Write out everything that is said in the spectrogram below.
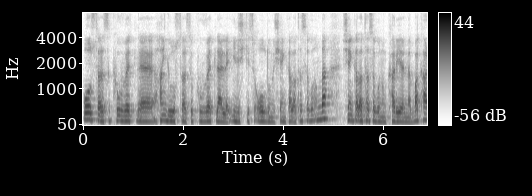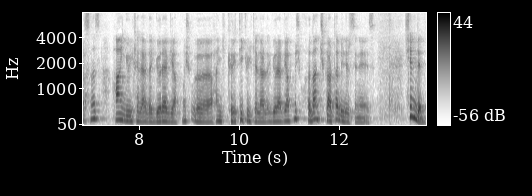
Uluslararası kuvvetle hangi uluslararası kuvvetlerle ilişkisi olduğunu Şenkal Atasagun'un da Şenkal Atasagun'un kariyerine bakarsınız hangi ülkelerde görev yapmış, e, hangi kritik ülkelerde görev yapmış oradan çıkartabilirsiniz. Şimdi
